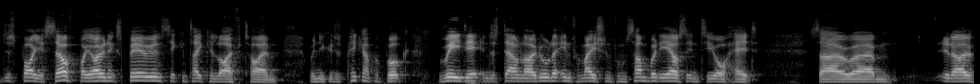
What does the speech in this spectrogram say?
just by yourself, by your own experience, it can take a lifetime. When you could just pick up a book, read it, and just download all the information from somebody else into your head. So, um, you know,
